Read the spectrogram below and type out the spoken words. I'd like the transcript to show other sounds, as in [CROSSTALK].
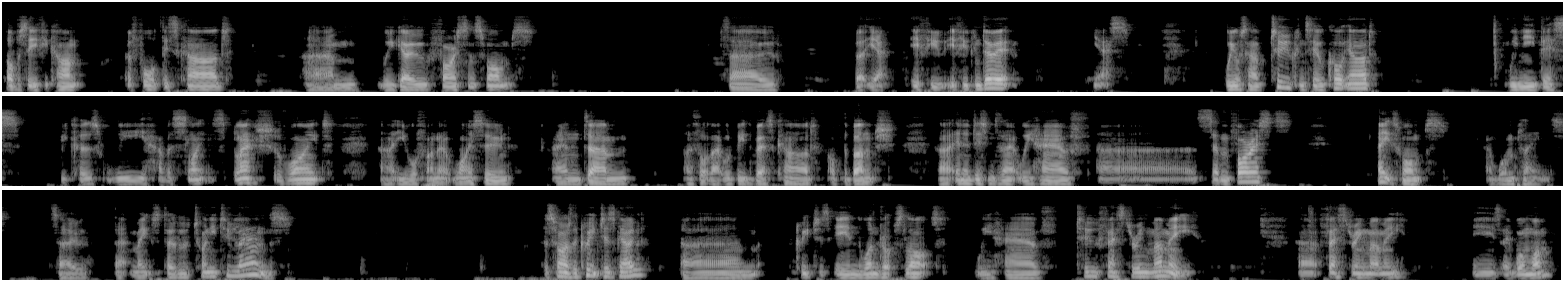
Obviously, if you can't afford this card, um, we go forests and Swamps. So, but yeah, if you if you can do it, yes. We also have two Concealed Courtyard. We need this because we have a slight splash of white. Uh, you will find out why soon and um, I thought that would be the best card of the bunch. Uh, in addition to that, we have uh, seven forests, eight swamps, and one plains. So that makes a total of 22 lands. As far as the creatures go, um, creatures in the one drop slot, we have two Festering Mummy. Uh, Festering Mummy is a 1 1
